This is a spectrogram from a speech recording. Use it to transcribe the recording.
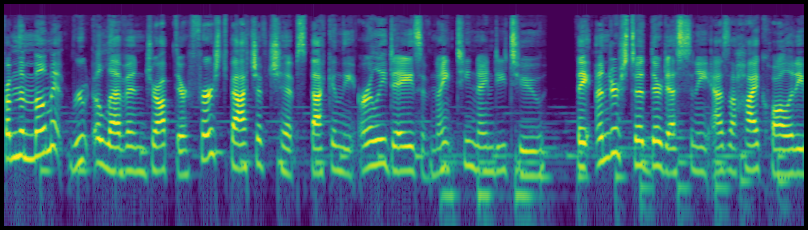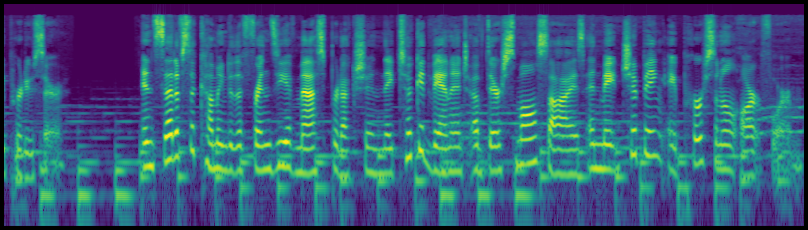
From the moment Route 11 dropped their first batch of chips back in the early days of 1992, they understood their destiny as a high quality producer. Instead of succumbing to the frenzy of mass production, they took advantage of their small size and made chipping a personal art form.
